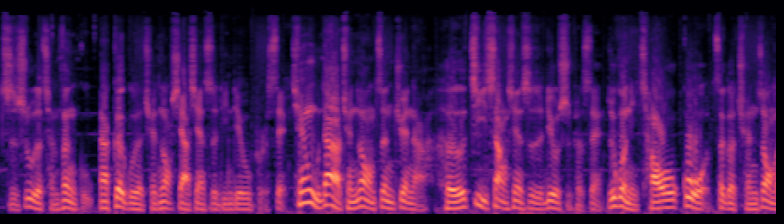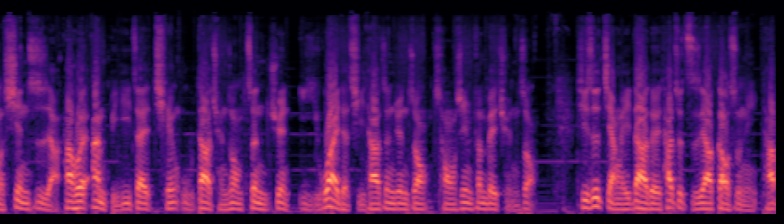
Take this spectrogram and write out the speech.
指数的成分股。那个股的权重下限是零点五 percent。前五大权重证券啊，合计上限是六十 percent。如果你超过这个权重的限制啊，它会按比例在前五大权重证券以外的其他证券中重新分配权重。其实讲了一大堆，它就只是要告诉你，它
